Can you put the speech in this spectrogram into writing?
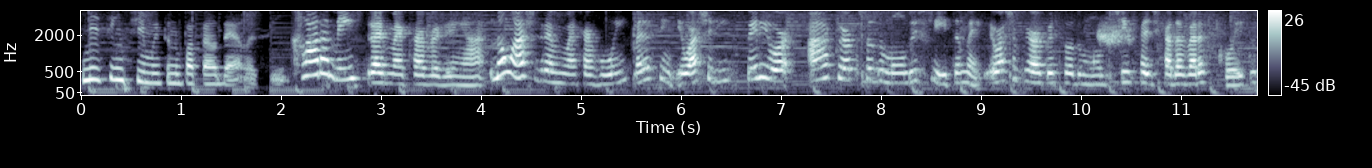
Me senti muito no papel dela, assim. Claramente Drive My Car vai ganhar. Não acho Drive My Car ruim, mas assim, eu acho ele inferior à pior pessoa do mundo e Flea também. Eu acho a pior pessoa do mundo tinha que estar dedicada a várias coisas.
